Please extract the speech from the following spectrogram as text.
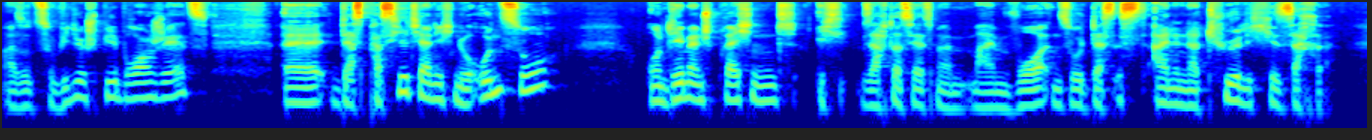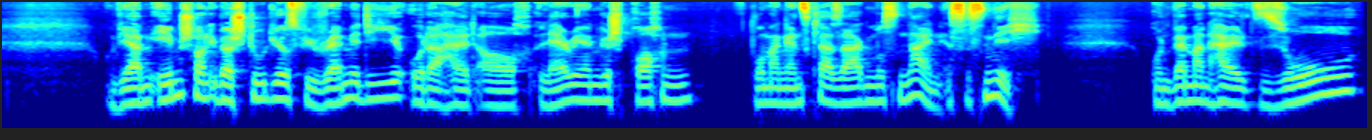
also zur Videospielbranche jetzt. Äh, das passiert ja nicht nur uns so. Und dementsprechend, ich sage das jetzt mal mit meinen Worten so, das ist eine natürliche Sache. Und wir haben eben schon über Studios wie Remedy oder halt auch Larian gesprochen, wo man ganz klar sagen muss, nein, ist es nicht. Und wenn man halt so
